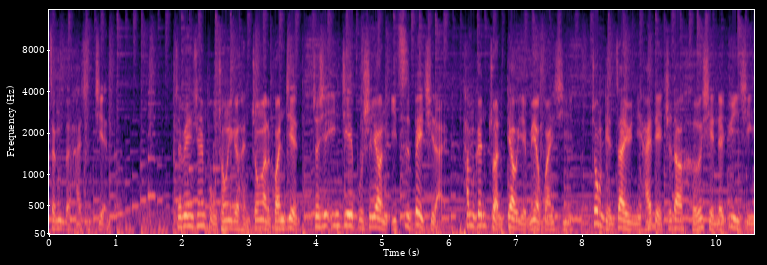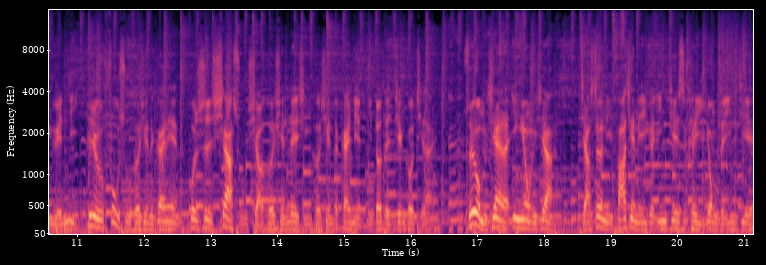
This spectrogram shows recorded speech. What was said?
增的还是减的。这边先补充一个很重要的关键，这些音阶不是要你一次背起来，它们跟转调也没有关系。重点在于你还得知道和弦的运行原理，譬如附属和弦的概念，或者是下属小和弦类型和弦的概念，你都得建构起来。所以，我们现在来应用一下。假设你发现了一个音阶是可以用的音阶，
